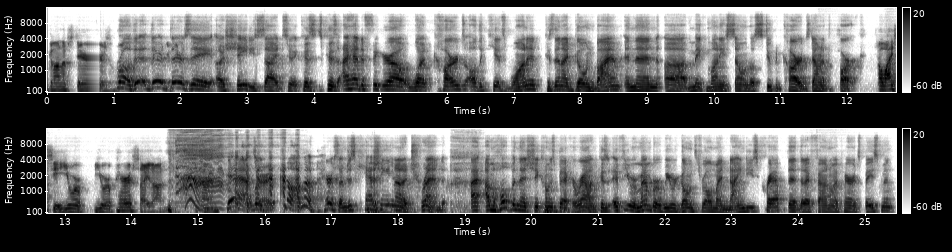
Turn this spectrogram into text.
gone upstairs. Bro, there, there there's a, a shady side to it because because I had to figure out what cards all the kids wanted because then I'd go and buy them and then uh, make money selling those stupid cards down at the park. Oh, I see. You were you were a parasite on. on Yeah, like, no, I'm not a parasite. I'm just cashing in on a trend. I, I'm hoping that shit comes back around because if you remember, we were going through all my '90s crap that, that I found in my parents' basement,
